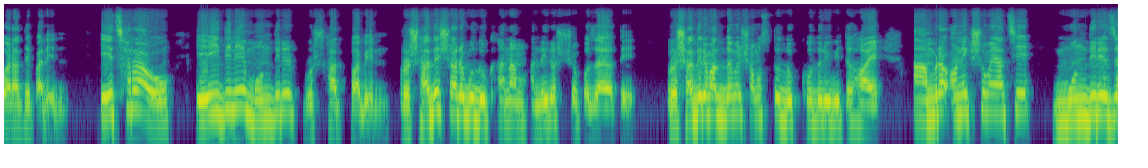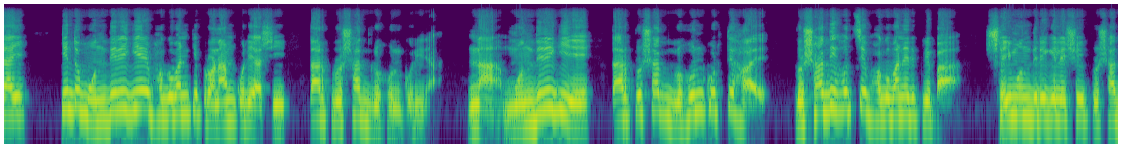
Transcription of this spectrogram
করাতে পারেন। এছাড়াও এই দিনে মন্দিরের প্রসাদ পাবেন। প্রসাদে সর্বদুঃখানাম হানিরস্য প্রজায়তে। প্রসাদের মাধ্যমে সমস্ত দুঃখ দূরীভূত হয়। আমরা অনেক সময় আছে মন্দিরে যাই, কিন্তু মন্দিরে গিয়ে ভগবানকে প্রণাম করে আসি। তার প্রসাদ গ্রহণ করি না। না, মন্দিরে গিয়ে তার প্রসাদ গ্রহণ করতে হয়। প্রসাদই হচ্ছে ভগবানের কৃপা। সেই মন্দিরে গেলে সেই প্রসাদ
